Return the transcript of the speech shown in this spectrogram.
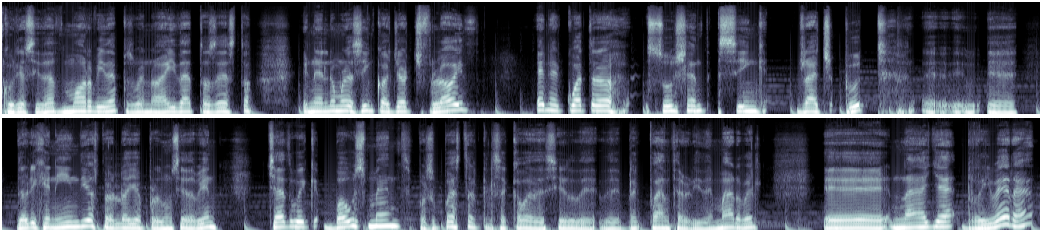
curiosidad mórbida, pues bueno, hay datos de esto. En el número 5, George Floyd. En el 4, Sushant Singh Rajput, eh, eh, de origen indio, espero lo haya pronunciado bien. Chadwick Boseman, por supuesto, el que les acabo de decir de, Black Panther y de Marvel. Eh, Naya Rivera,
